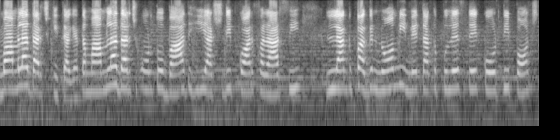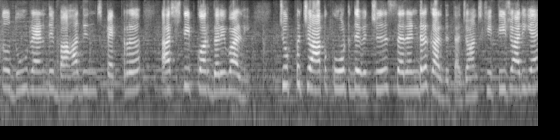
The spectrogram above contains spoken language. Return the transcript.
ਮਾਮਲਾ ਦਰਜ ਕੀਤਾ ਗਿਆ। ਤਾਂ ਮਾਮਲਾ ਦਰਜ ਹੋਣ ਤੋਂ ਬਾਅਦ ਹੀ ਅਰਸ਼ਦੀਪ ਕੌਰ ਫਰਾਰ ਸੀ। ਲਗਭਗ 9 ਮਹੀਨੇ ਤੱਕ ਪੁਲਿਸ ਤੇ ਕੋਰਟ ਦੀ ਪਹੁੰਚ ਤੋਂ ਦੂਰ ਰਹਿਣ ਦੇ ਬਾਅਦ ਇੰਸਪੈਕਟਰ ਅਰਸ਼ਦੀਪ ਕੌਰ ਗਰੇਵਾਲ ਨੇ ਚੁੱਪਚਾਪ ਕੋਰਟ ਦੇ ਵਿੱਚ ਸਰੈਂਡਰ ਕਰ ਦਿੱਤਾ। ਜਾਂਚ ਕੀਤੀ ਜਾ ਰਹੀ ਹੈ।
